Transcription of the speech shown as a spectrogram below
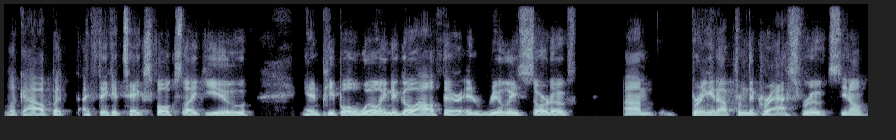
look out. But I think it takes folks like you and people willing to go out there and really sort of um, bring it up from the grassroots, you know,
